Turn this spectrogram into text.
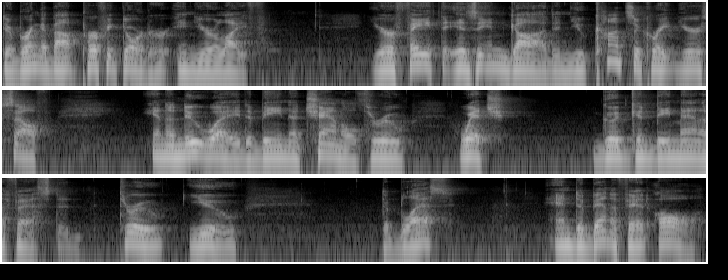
to bring about perfect order in your life. Your faith is in God, and you consecrate yourself in a new way to being a channel through which good can be manifested through you to bless and to benefit all.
